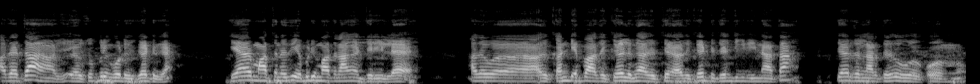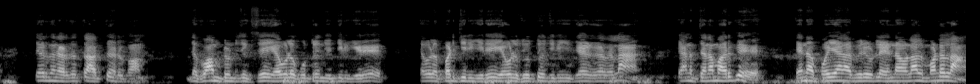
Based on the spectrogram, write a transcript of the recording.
அதை தான் சுப்ரீம் கோர்ட்டுக்கு கேட்டுக்கேன் யார் மாற்றினது எப்படி மாற்றினாங்கன்னு தெரியல. அதை அது கண்டிப்பாக அதை கேளுங்க. அது தெ- அது கேட்டு தெரிஞ்சுக்கிட்டீங்கன்னா தான் தேர்தல் நடத்துறது தேர்தல் நடத்துறது அர்த்தம் இருக்கும். இந்த ஃபார்ம் டுவெண்ட்டி சிக்ஸு எவ்வளோ குற்றம் செஞ்சிருக்கீரு எவ்வளோ படிச்சிருக்கீரு எவ்வளோ சொத்து வச்சிருக்கீங்க கேட்கறதெல்லாம் தினத்தனமாக இருக்குது ஏன்னா பொய்யான பீரியடில் என்ன வேணாலும் பண்ணலாம்.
